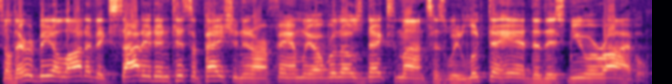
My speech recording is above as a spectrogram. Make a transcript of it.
So there would be a lot of excited anticipation in our family over those next months as we looked ahead to this new arrival.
